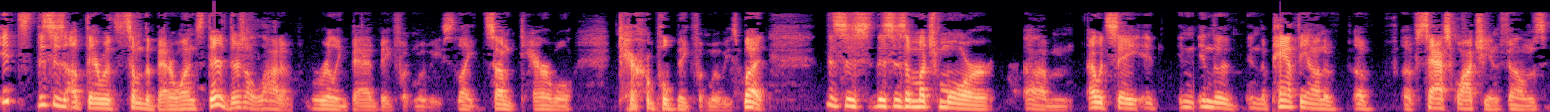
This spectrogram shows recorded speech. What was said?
it's this is up there with some of the better ones. There there's a lot of really bad Bigfoot movies, like some terrible, terrible Bigfoot movies. But this is this is a much more um, I would say it, in in the in the pantheon of, of of Sasquatchian films,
